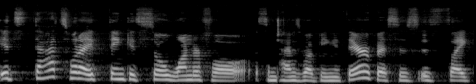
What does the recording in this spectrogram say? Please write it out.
it's that's what i think is so wonderful sometimes about being a therapist is is like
